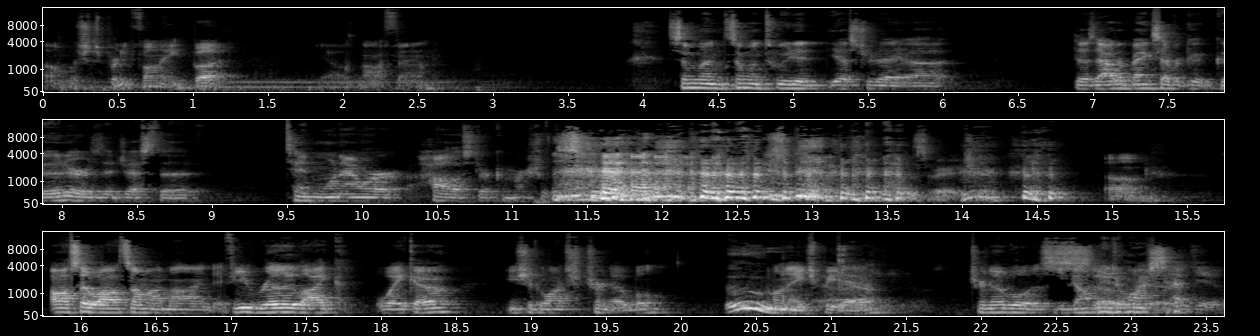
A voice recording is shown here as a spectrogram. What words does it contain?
um, which is pretty funny. But yeah, I was not a fan. Someone someone tweeted yesterday. Uh, does Outer Banks ever get good, or is it just the 10 one hour Hollister commercials? that was very true. Um, also, while it's on my mind, if you really like Waco, you should watch Chernobyl Ooh, on HBO. Chernobyl is You don't so need to watch good. that. I do.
